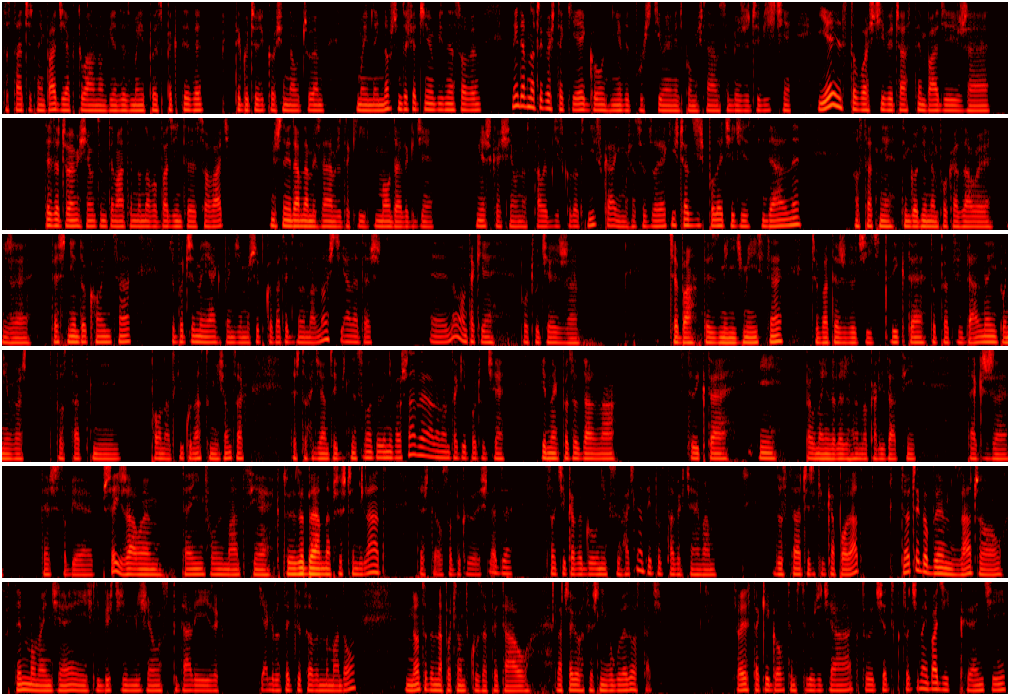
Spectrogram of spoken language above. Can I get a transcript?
dostarczyć najbardziej aktualną wiedzę z mojej perspektywy, tego czego się nauczyłem moim najnowszym doświadczeniu biznesowym. No i dawno czegoś takiego nie wypuściłem, więc pomyślałem sobie, że rzeczywiście jest to właściwy czas, tym bardziej, że też zacząłem się tym tematem na nowo bardziej interesować. Jeszcze niedawno myślałem, że taki model, gdzie mieszka się na stałe blisko lotniska i można sobie za jakiś czas gdzieś polecieć, jest idealny. Ostatnie tygodnie nam pokazały, że też nie do końca. Zobaczymy, jak będziemy szybko wracać do normalności, ale też e, no, mam takie poczucie, że trzeba też zmienić miejsce, trzeba też wrócić stricte do pracy zdalnej, ponieważ w ostatnim ponad kilkunastu miesiącach też trochę działam tutaj biznesowo na terenie Warszawy, ale mam takie poczucie jednak praca zdalna stricte i pełna niezależność od lokalizacji. Także też sobie przejrzałem te informacje, które zebrałem na przestrzeni lat, też te osoby, które śledzę, co ciekawego u nich słychać. Na tej podstawie chciałem Wam dostarczyć kilka porad. To, czego bym zaczął w tym momencie, jeśli byście mi się spytali, że jak zostać cyfrowym nomadą, no to bym na początku zapytał, dlaczego chcesz nim w ogóle zostać? Co jest takiego w tym stylu życia, który cię, co cię najbardziej kręci?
